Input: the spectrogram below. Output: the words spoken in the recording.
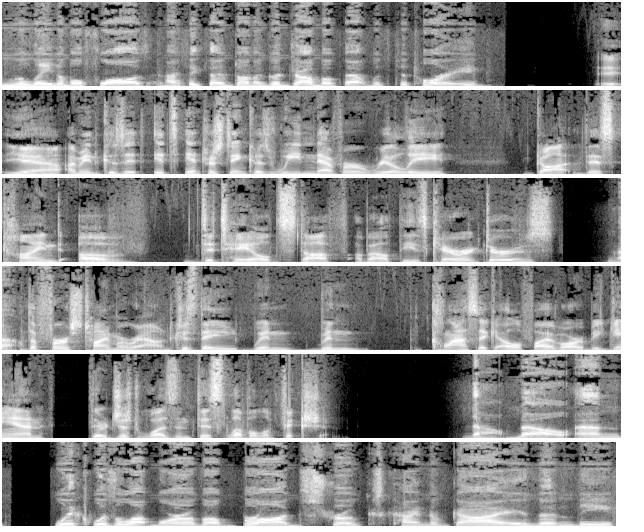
relatable flaws, and I think they've done a good job of that with Toturi. It- uh, yeah, I mean, because it it's interesting because we never really got this kind of detailed stuff about these characters No, the first time around because they when when classic L5R began, there just wasn't this level of fiction. No, no, and Wick was a lot more of a broad strokes kind of guy than the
